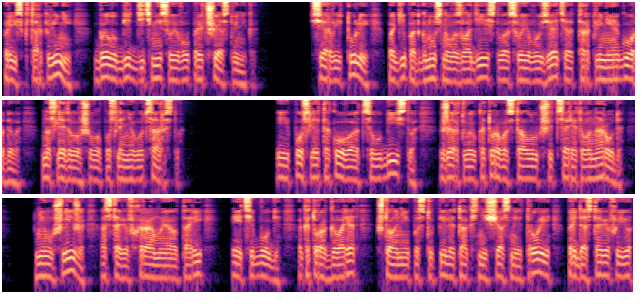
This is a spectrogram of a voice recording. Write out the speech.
Приск Тарквиний был убит детьми своего предшественника, Сервий Тулей погиб от гнусного злодейства своего зятя Тарквиния Гордого, наследовавшего после него царство. И после такого отцеубийства, жертвою которого стал лучший царь этого народа, не ушли же, оставив храмы и алтари, эти боги, о которых говорят, что они поступили так с несчастной Троей, предоставив ее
